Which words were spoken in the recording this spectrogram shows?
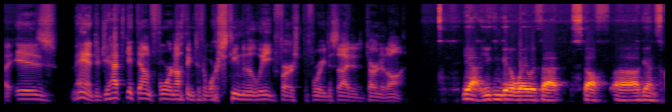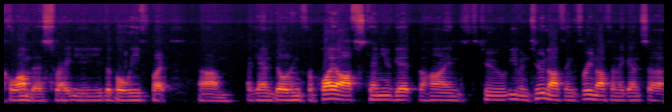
uh, is man, did you have to get down four nothing to the worst team in the league first before you decided to turn it on? Yeah, you can get away with that stuff uh, against Columbus, right? You, you the belief, but um, again, building for playoffs, can you get behind two, even two nothing, three nothing against a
